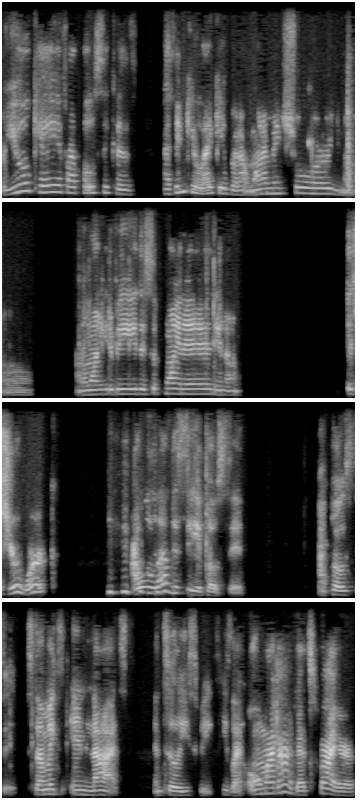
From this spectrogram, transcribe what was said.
Are you okay if I post it? Cause I think you like it, but I want to make sure, you know, I don't want you to be disappointed, you know. It's your work. I would love to see it posted. I posted stomachs in knots until he speaks. He's like, "Oh my God, that's fire."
